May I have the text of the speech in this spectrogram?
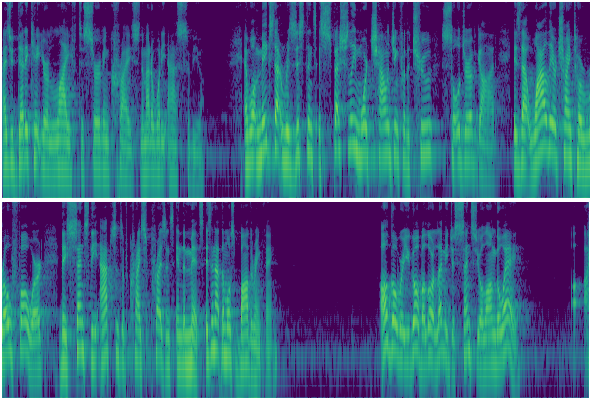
as you dedicate your life to serving Christ, no matter what He asks of you. And what makes that resistance especially more challenging for the true soldier of God is that while they are trying to row forward, they sense the absence of Christ's presence in the midst. Isn't that the most bothering thing? I'll go where you go, but Lord, let me just sense you along the way. Uh,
